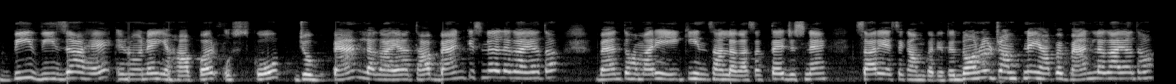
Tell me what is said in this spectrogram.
बी वीज़ा है, इन्होंने यहाँ पर उसको जो बैन लगाया था बैन किसने लगाया था? बैन तो हमारे एक ही इंसान लगा सकता है जिसने सारे ऐसे काम करे थे। डोनाल्ड ट्रंप ने यहाँ पे बैन लगाया था,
